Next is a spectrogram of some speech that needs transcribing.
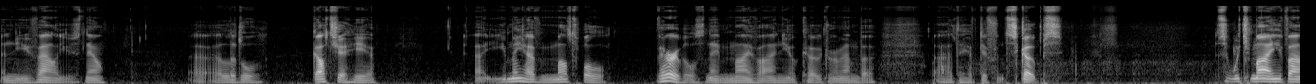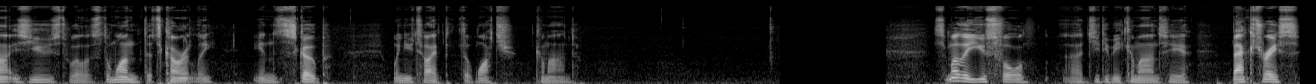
and new values. Now, uh, a little gotcha here. Uh, you may have multiple variables named myvar in your code, remember, uh, they have different scopes. so which MyVar is used? Well, it's the one that's currently in scope when you type the watch command. Some other useful uh, GDB commands here. Backtrace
